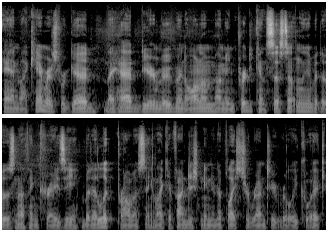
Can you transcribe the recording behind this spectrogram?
and my cameras were good. They had deer movement on them. I mean, pretty consistently, but it was nothing crazy. But it looked promising. Like if I just needed a place to run to really quick,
